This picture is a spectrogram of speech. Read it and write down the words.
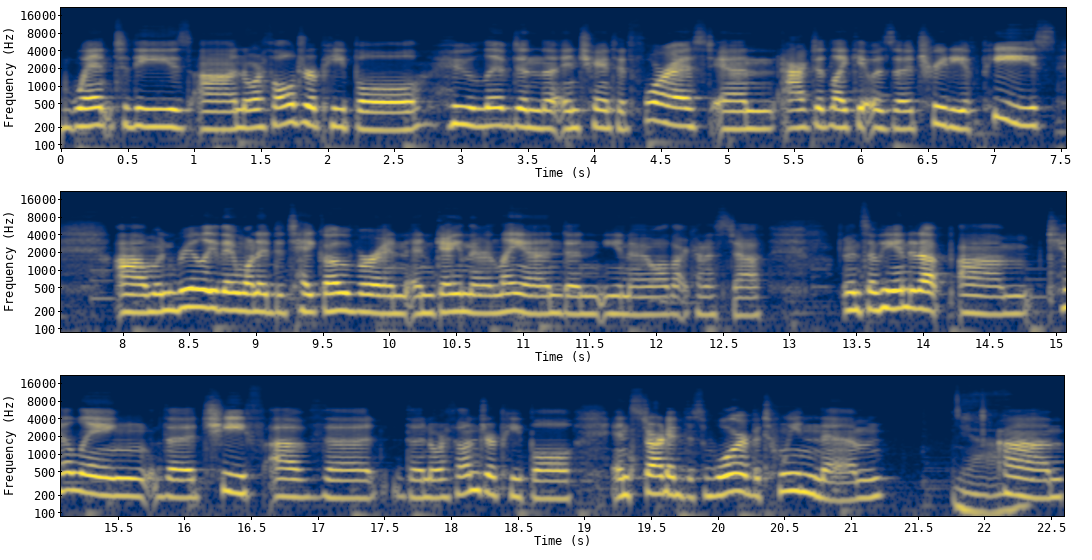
went to these uh, Northuldra people who lived in the enchanted forest and acted like it was a treaty of peace um, when really they wanted to take over and, and gain their land and you know all that kind of stuff. And so he ended up um, killing the chief of the the Northuldra people and started this war between them Yeah. um,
